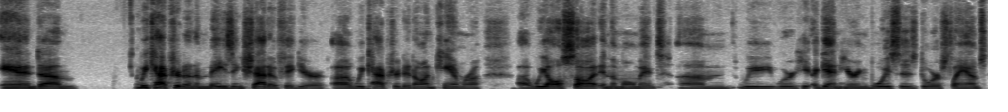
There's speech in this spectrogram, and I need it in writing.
and we captured an amazing shadow figure. Uh, we captured it on camera. Uh, we all saw it in the moment. Um, we were he- again hearing voices, door slams.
